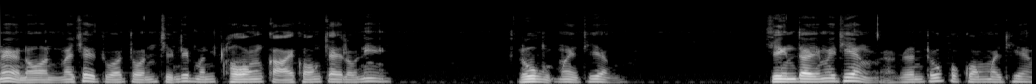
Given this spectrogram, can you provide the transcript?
แน่นอนไม่ใช่ตัวตนสิ่งที่มันคลองกายคลองใจเรานี่รู้ไม่เที่ยง สิ่งใดไม่เที่ยง เป็นทุกข์ปกครองไม่เที่ยง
